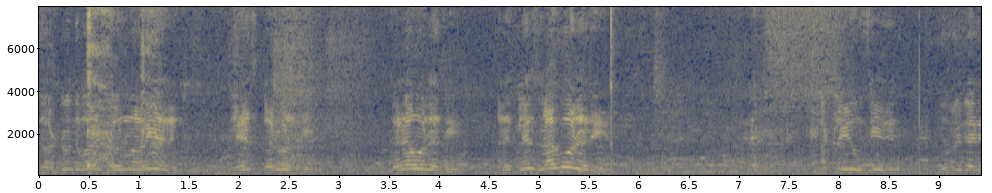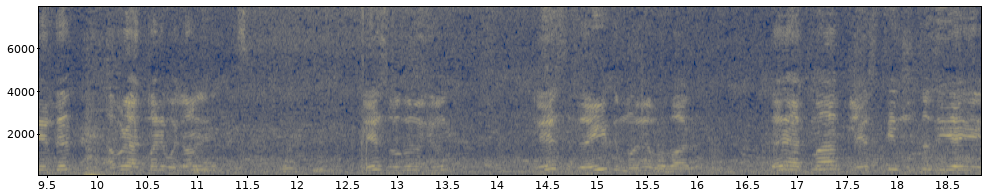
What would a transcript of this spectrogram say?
તો અટલું તમારા જીવનમાં આવી જાય ને? ક્લેશ કરવો નથી. કરાવવો નથી અને ક્લેશ રાખવો નથી. આટલી ઊંચી ભૂમિકાની અંદર આપણે આત્માને બચવાનું છે ક્લેશ વગરનું જીવન, ક્લેશ રહિત મન ભવાર ત્યારે આત્મા ક્લેશથી મુક્ત થઈ જાય છે,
